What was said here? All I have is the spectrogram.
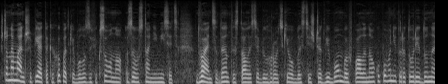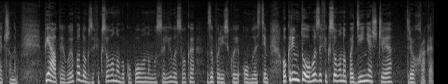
Щонайменше п'ять таких випадків було зафіксовано за останній місяць. Два інциденти сталися в Білгородській області. Ще дві бомби впали на окуповані території Донеччини. П'ятий випадок зафіксовано в окупованому селі Високе Запорізької області. Окрім того, зафіксовано падіння ще трьох ракет.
